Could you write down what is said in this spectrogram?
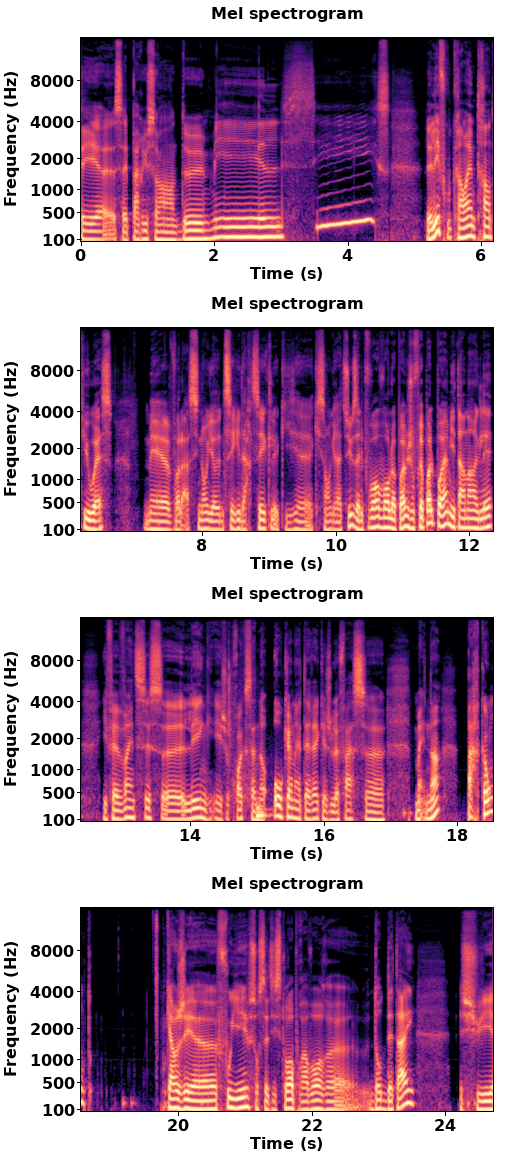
euh, c'est paru ça en 2006. Le livre coûte quand même 30 US. Mais euh, voilà, sinon, il y a une série d'articles qui, euh, qui, sont gratuits. Vous allez pouvoir voir le poème. Je ne vous ferai pas le poème, il est en anglais. Il fait 26 euh, lignes et je crois que ça n'a aucun intérêt que je le fasse maintenant. Par contre, quand j'ai fouillé sur cette histoire pour avoir d'autres détails, je suis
